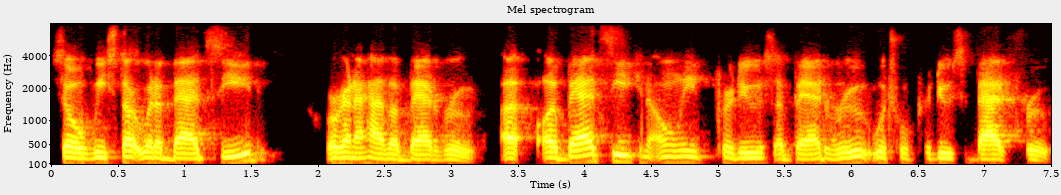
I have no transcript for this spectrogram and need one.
So if we start with a bad seed, we're gonna have a bad root. A, a bad seed can only produce a bad root, which will produce bad fruit,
